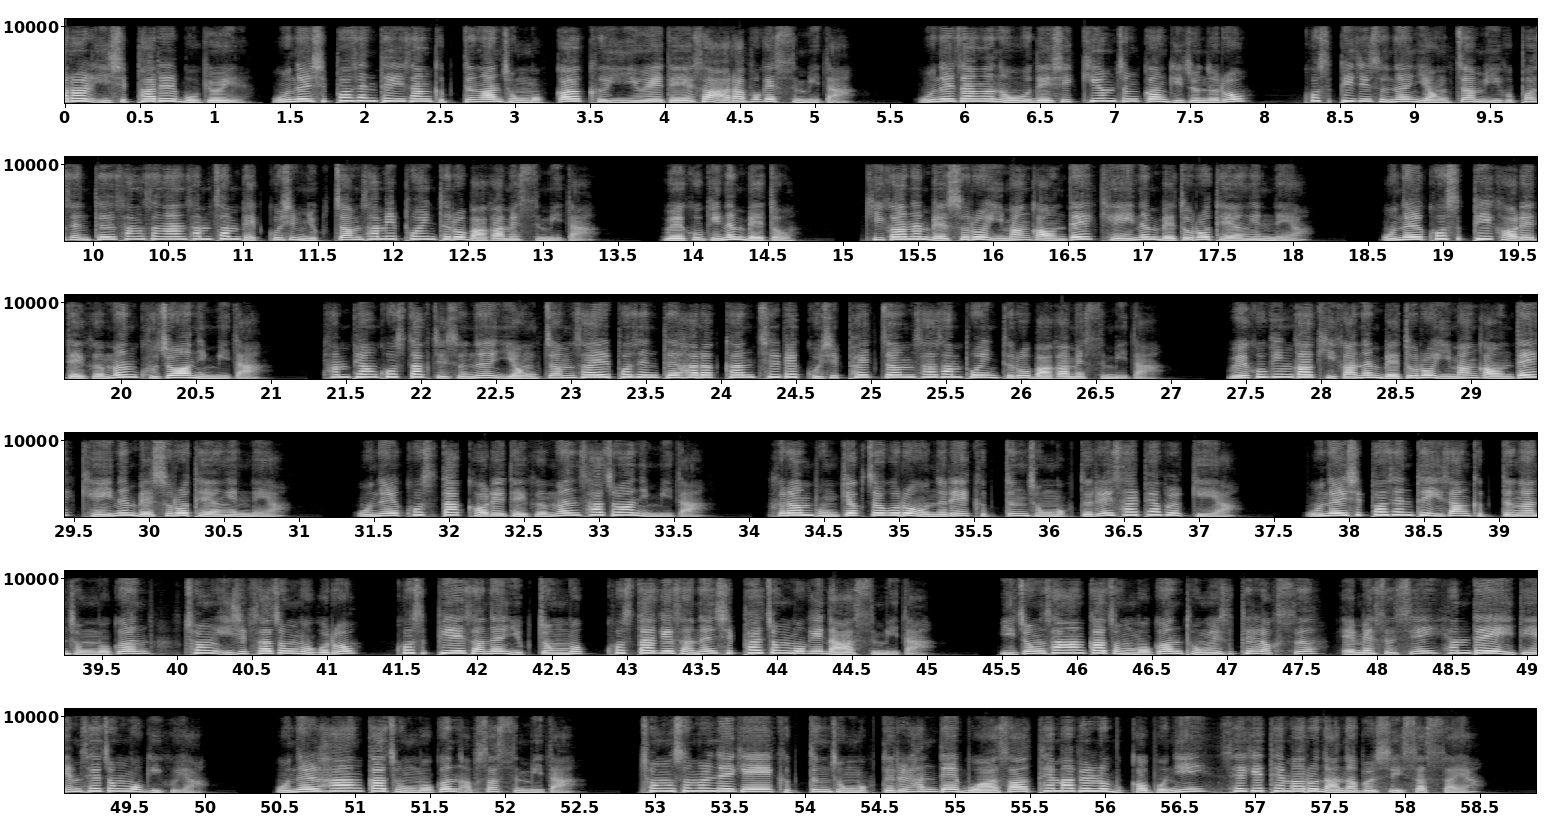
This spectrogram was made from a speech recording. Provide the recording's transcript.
8월 28일 목요일 오늘 10% 이상 급등한 종목과 그 이유에 대해서 알아보겠습니다. 오늘 장은 오후 4시 키움증권 기준으로 코스피 지수는 0.29% 상승한 3196.32포인트로 마감했습니다. 외국인은 매도, 기관은 매수로 임한 가운데 개인은 매도로 대응했네요. 오늘 코스피 거래 대금은 9조 원입니다. 한편 코스닥 지수는 0.41% 하락한 798.43포인트로 마감했습니다. 외국인과 기관은 매도로 임한 가운데 개인은 매수로 대응했네요. 오늘 코스닥 거래 대금은 4조 원입니다. 그럼 본격적으로 오늘의 급등 종목들을 살펴볼게요. 오늘 10% 이상 급등한 종목은 총 24종목으로 코스피에서는 6종목, 코스닥에서는 18종목이 나왔습니다. 이 중 상한가 종목은 동일 스틸럭스, MSC, 현대 ADM 3종목이고요. 오늘 하한가 종목은 없었습니다. 총 24개의 급등 종목들을 한데 모아서 테마별로 묶어보니 3개 테마로 나눠볼 수 있었어요.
